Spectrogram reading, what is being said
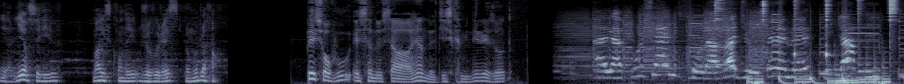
et à lire ce livre. Marie Scondé, je vous laisse le mot de la fin. Paix sur vous et ça ne sert à rien de discriminer les autres. À la prochaine sur la radio PMF Picardie.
